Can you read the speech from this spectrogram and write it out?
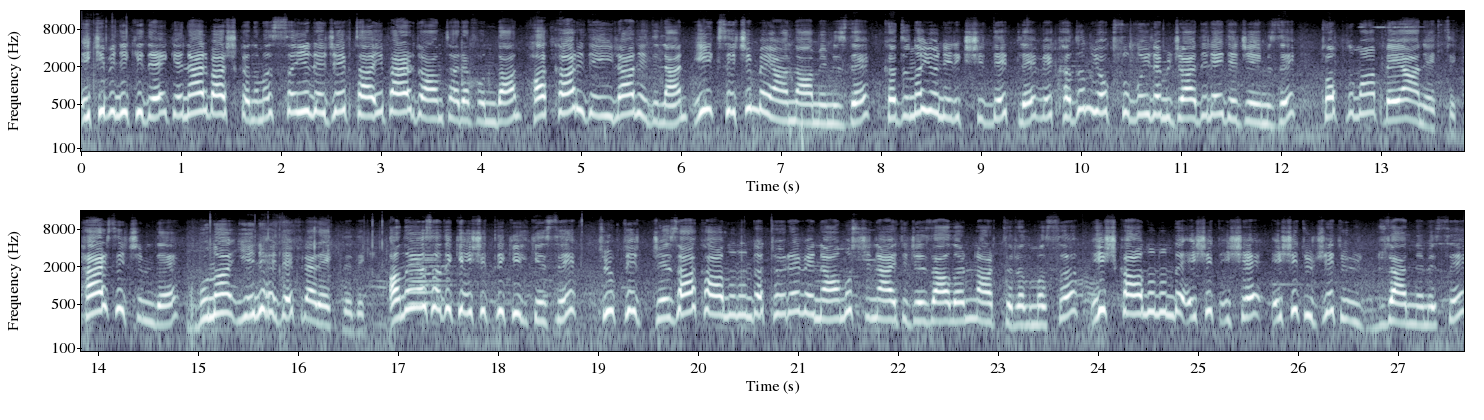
2002'de Genel Başkanımız Sayın Recep Tayyip Erdoğan tarafından Hakkari'de ilan edilen ilk seçim beyannamemizde kadına yönelik şiddetle ve kadın yoksulluğuyla mücadele edeceğimizi topluma beyan ettik. Her seçimde buna yeni hedefler ekledik. Anayasadaki eşitlik ilkesi, Türk Ceza Kanunu'nda töre ve namus cinayeti cezalarının arttırılması, iş kanununda eşit işe eşit ücret düzenlemesi,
